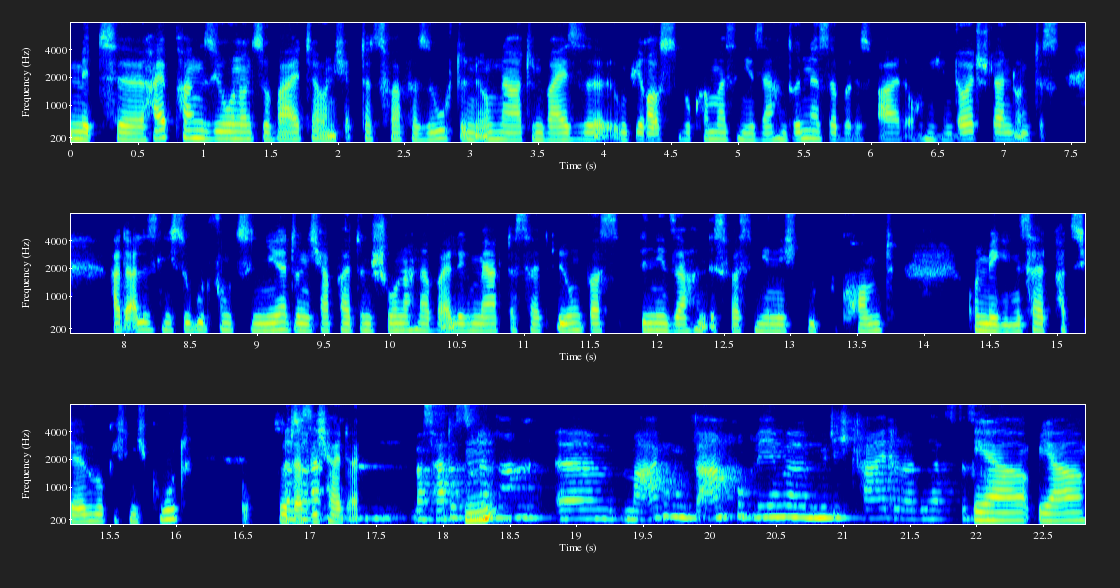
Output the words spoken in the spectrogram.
mit äh, Halbpension und so weiter. Und ich habe da zwar versucht, in irgendeiner Art und Weise irgendwie rauszubekommen, was in den Sachen drin ist, aber das war halt auch nicht in Deutschland und das hat alles nicht so gut funktioniert. Und ich habe halt dann schon nach einer Weile gemerkt, dass halt irgendwas in den Sachen ist, was mir nicht gut bekommt. Und mir ging es halt partiell wirklich nicht gut. So dass ich halt. Was hattest du hm? denn dann? Ähm, Magen, Darmprobleme, Müdigkeit oder wie hattest du das? Ja, gemacht? ja.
